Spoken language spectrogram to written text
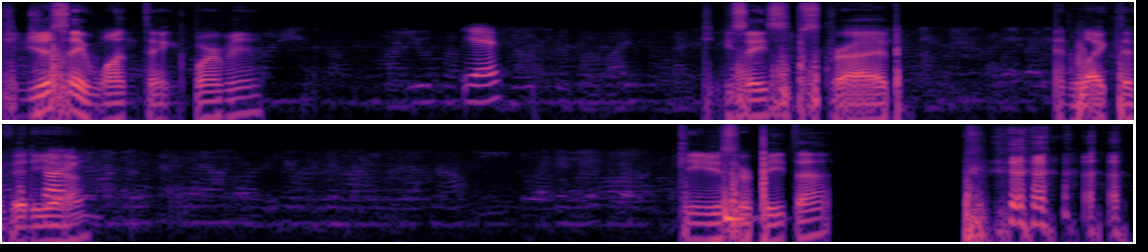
Can you just say one thing for me? Yes? Can you say subscribe and like the video? Sorry? Can you just repeat that?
